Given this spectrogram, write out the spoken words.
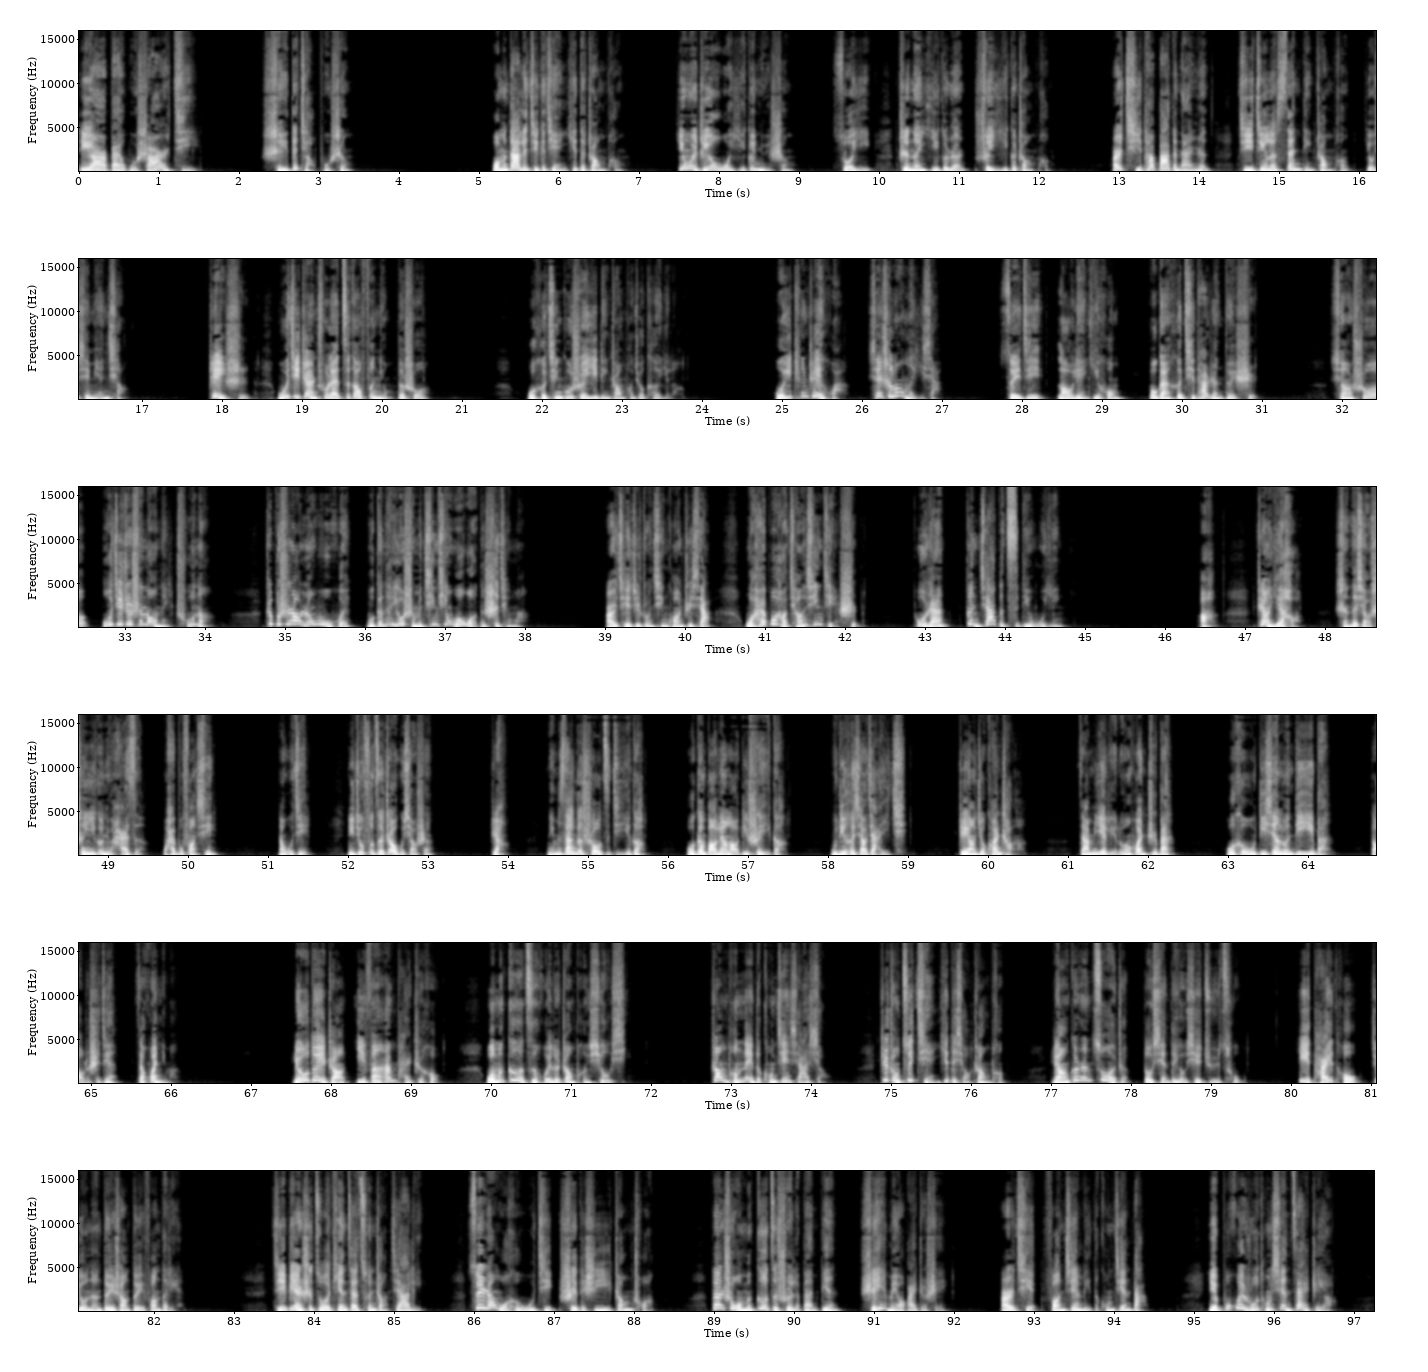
第二百五十二集，谁的脚步声？我们搭了几个简易的帐篷，因为只有我一个女生，所以只能一个人睡一个帐篷，而其他八个男人挤进了三顶帐篷，有些勉强。这时，无忌站出来，自告奋勇的说：“我和青姑睡一顶帐篷就可以了。”我一听这话，先是愣了一下，随即老脸一红。不敢和其他人对视，想说无忌这是闹哪出呢？这不是让人误会我跟他有什么卿卿我我的事情吗？而且这种情况之下，我还不好强行解释，不然更加的此地无银。啊，这样也好，省得小生一个女孩子我还不放心。那无忌，你就负责照顾小生。这样，你们三个瘦子挤一个，我跟宝亮老弟睡一个，五弟和小贾一起。这样就宽敞了，咱们夜里轮换值班，我和五弟先轮第一班，到了时间再换你们。刘队长一番安排之后，我们各自回了帐篷休息。帐篷内的空间狭小，这种最简易的小帐篷，两个人坐着都显得有些局促，一抬头就能对上对方的脸。即便是昨天在村长家里，虽然我和无忌睡的是一张床。但是我们各自睡了半边，谁也没有碍着谁，而且房间里的空间大，也不会如同现在这样，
